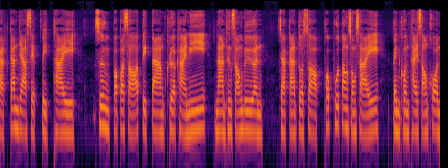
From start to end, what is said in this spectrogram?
กัดกั้นยาเสพติดไทย ซึ่งปปสติดตามเครือข่ายนี้นานถึง 2 เดือน จากการตรวจสอบพบผู้ต้องสงสัย เป็นคนไทยสองคน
